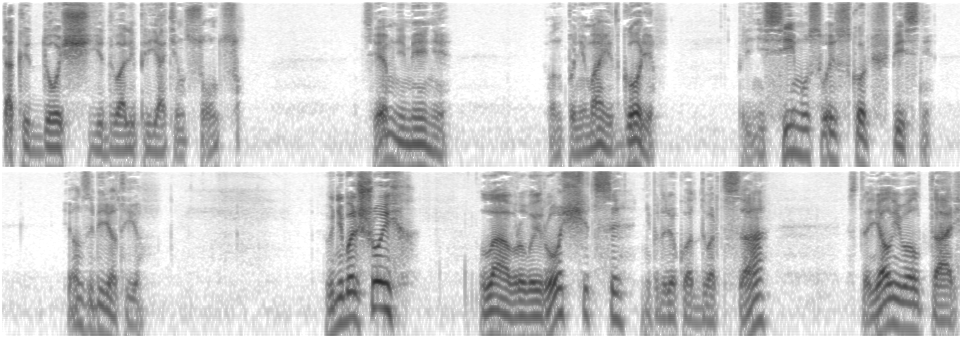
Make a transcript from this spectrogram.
Так и дождь едва ли приятен солнцу. Тем не менее, он понимает горе. Принеси ему свою скорбь в песне, и он заберет ее. В небольшой лавровой рощице, неподалеку от дворца, стоял его алтарь.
